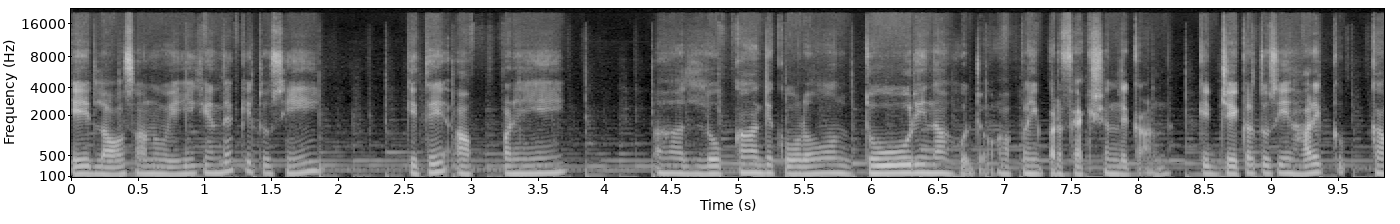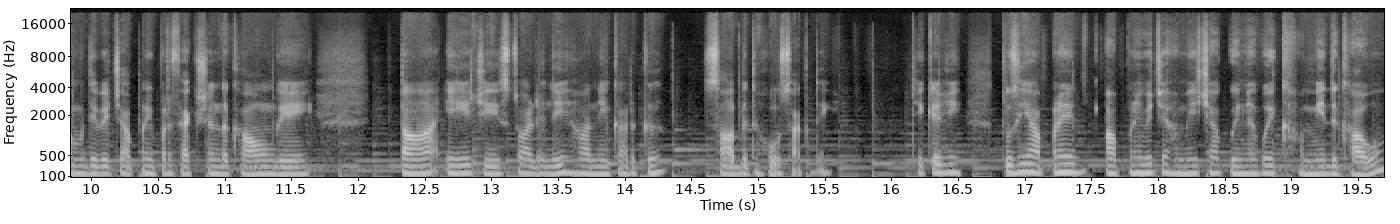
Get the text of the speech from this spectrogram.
ਇਹ ਲਾਅ ਸਾਨੂੰ ਇਹੀ ਕਹਿੰਦਾ ਕਿ ਤੁਸੀਂ ਕਿਤੇ ਆਪਣੇ ਲੋਕਾਂ ਦੇ ਕੋਲੋਂ ਦੂਰ ਹੀ ਨਾ ਹੋ ਜਾਓ, ਆਪਣੀ ਪਰਫੈਕਸ਼ਨ ਦੇ ਕਾਰਨ। ਕਿ ਜੇਕਰ ਤੁਸੀਂ ਹਰ ਇੱਕ ਕੰਮ ਦੇ ਵਿੱਚ ਆਪਣੀ ਪਰਫੈਕਸ਼ਨ ਦਿਖਾਓਗੇ, ਤਾਂ ਇਹ ਚੀਜ਼ ਤੁਹਾਡੇ ਲਈ ਹਾਨੀਕਾਰਕ ਸਾਬਿਤ ਹੋ ਸਕਦੀ ਠੀਕ ਹੈ ਜੀ? ਤੁਸੀਂ ਆਪਣੇ ਆਪਣੇ ਵਿੱਚ ਹਮੇਸ਼ਾ ਕੋਈ ਨਾ ਕੋਈ ਖਾਮੀ ਦਿਖਾਓ।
